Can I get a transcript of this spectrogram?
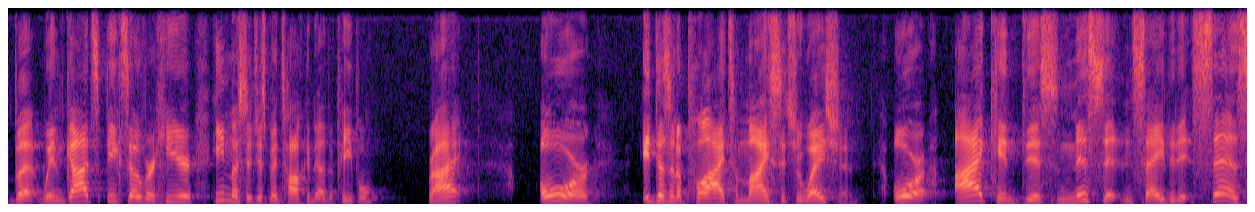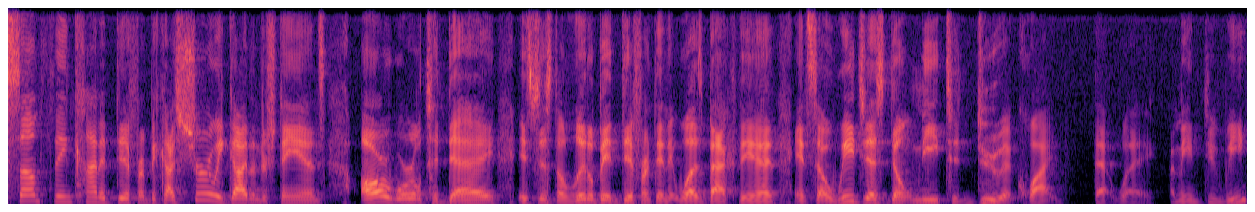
But when God speaks over here, he must have just been talking to other people, right? Or it doesn't apply to my situation. Or I can dismiss it and say that it says something kind of different because surely God understands our world today is just a little bit different than it was back then. And so we just don't need to do it quite that way. I mean, do we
